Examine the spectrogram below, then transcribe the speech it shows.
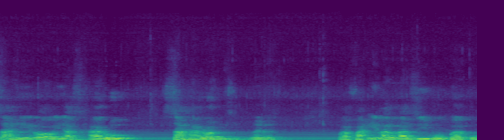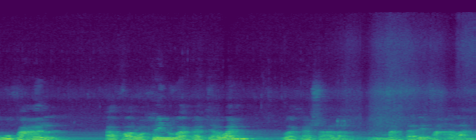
Sahiro yasharu saharon. Ngono. Wa fa'ilan lazimu babuhu fa'al. Kafarohin wa kajawan wa kasalan mas dari fa'alan.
